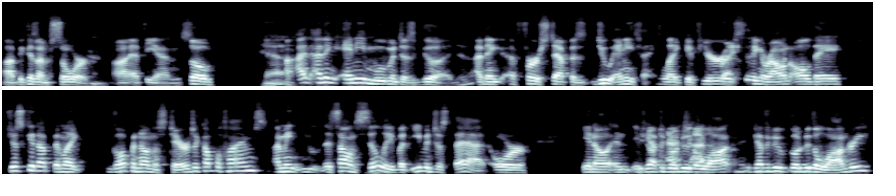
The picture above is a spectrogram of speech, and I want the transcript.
uh, because I'm sore uh, at the end. So Yeah. I, I think any movement is good. I think a first step is do anything. Like if you're Right. sitting around all day, just get up and like go up and down the stairs a couple times. I mean, it sounds silly, but even just that, or you know, and if you, You have to go do the time. if you have to do go do the laundry,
